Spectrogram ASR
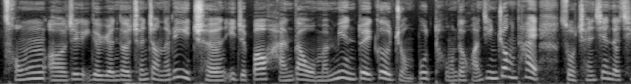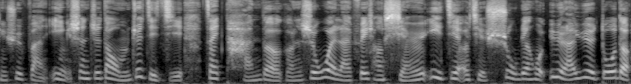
从呃这个一个人的成长的历程，一直包含到我们面对各种不同的环境状态所呈现的情绪反应，甚至到我们这几集在谈的可能是未来非常显而易见，而且数量会越来越多的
